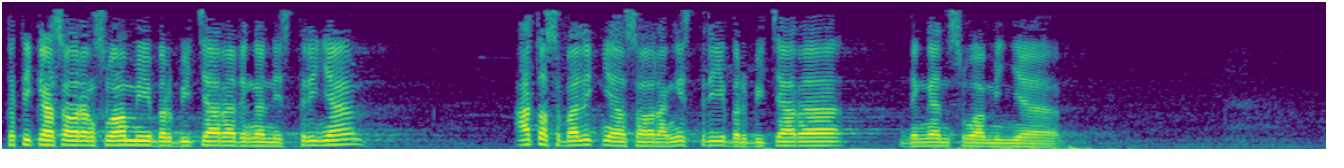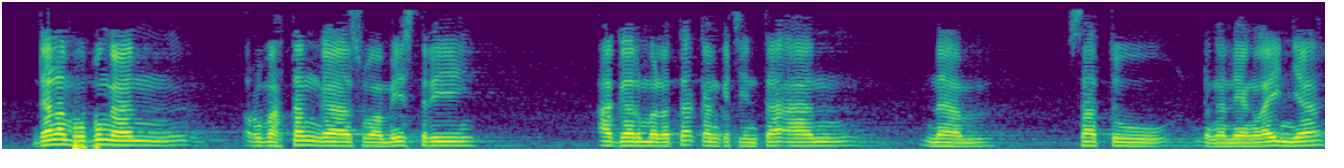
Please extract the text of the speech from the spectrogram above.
Ketika seorang suami berbicara dengan istrinya atau sebaliknya seorang istri berbicara dengan suaminya. Dalam hubungan rumah tangga suami istri agar meletakkan kecintaan enam satu dengan yang lainnya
